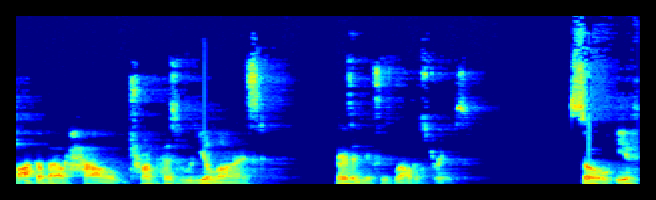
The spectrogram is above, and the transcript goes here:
talk about how Trump has realized President Nixon's wildest dreams. So if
